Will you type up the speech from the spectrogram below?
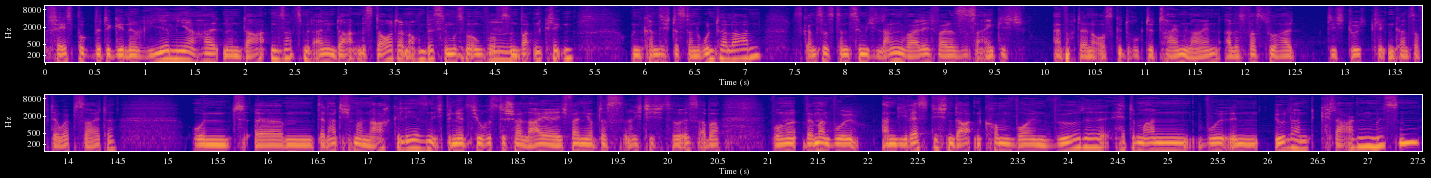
Facebook, bitte generiere mir halt einen Datensatz mit allen Daten. Das dauert dann auch ein bisschen, muss man irgendwo auf so einen Button klicken und kann sich das dann runterladen. Das Ganze ist dann ziemlich langweilig, weil das ist eigentlich einfach deine ausgedruckte Timeline. Alles, was du halt dich durchklicken kannst auf der Webseite. Und ähm, dann hatte ich mal nachgelesen, ich bin jetzt juristischer Laie, ich weiß nicht, ob das richtig so ist, aber man, wenn man wohl an die restlichen Daten kommen wollen würde, hätte man wohl in Irland klagen müssen,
